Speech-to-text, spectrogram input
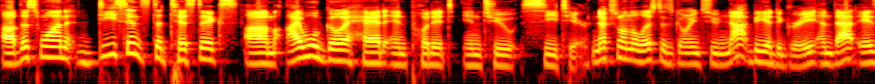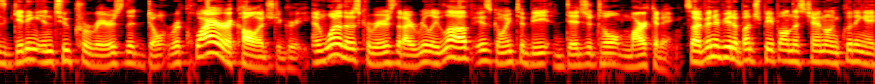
Uh, this one, decent statistics. Um, I will go ahead and put it into C tier. Next one on the list is going to not be a degree, and that is getting into careers that don't require a college degree. And one of those careers that I really love is going to be digital marketing. So I've interviewed a bunch of people on this channel, including a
